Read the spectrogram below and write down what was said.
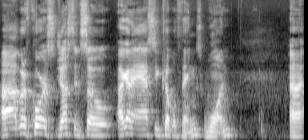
Uh, but of course, Justin. So I got to ask you a couple things. One, uh,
